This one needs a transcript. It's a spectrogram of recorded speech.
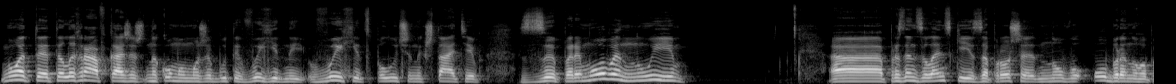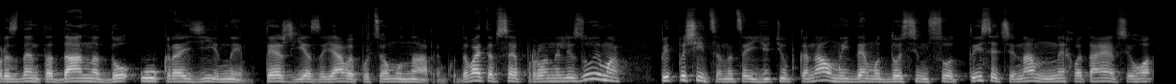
Ну, От е, Телеграф каже, на кому може бути вигідний вихід Сполучених Штатів з перемовин. Ну і Президент Зеленський запрошує новообраного президента Дана до України. Теж є заяви по цьому напрямку. Давайте все проаналізуємо. Підпишіться на цей YouTube канал. Ми йдемо до 700 тисяч, і нам не вистачає всього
